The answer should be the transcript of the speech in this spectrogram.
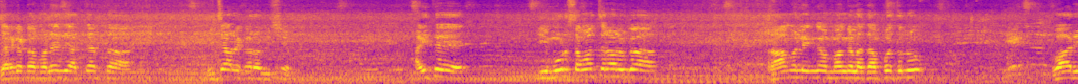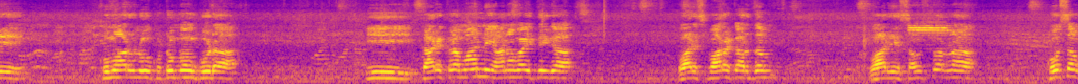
జరగటం అనేది అత్యంత విచారకర విషయం. అయితే ఈ మూడు సంవత్సరాలుగా రామలింగం మంగళ దంపతులు వారి కుమారులు కుటుంబం కూడా ఈ కార్యక్రమాన్ని ఆనవాయితీగా వారి స్మారకార్థం వారి సంస్మరణ కోసం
